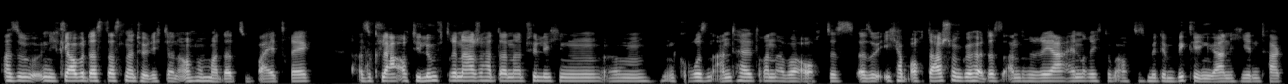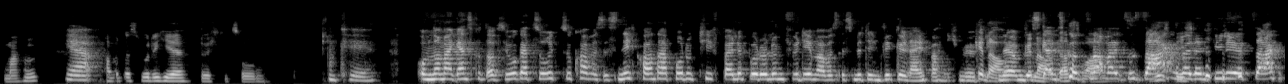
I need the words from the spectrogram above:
Also und ich glaube, dass das natürlich dann auch nochmal dazu beiträgt. Also klar, auch die Lymphdrainage hat da natürlich einen, ähm, einen großen Anteil dran, aber auch das, also ich habe auch da schon gehört, dass andere Reha-Einrichtungen auch das mit dem Wickeln gar nicht jeden Tag machen. Ja. Aber das wurde hier durchgezogen. Okay. Um nochmal ganz kurz aufs Yoga zurückzukommen, es ist nicht kontraproduktiv bei Lip- oder Lymphödem, aber es ist mit den Wickeln einfach nicht möglich. Genau, ne? Um genau, das ganz das kurz nochmal zu sagen, richtig. weil dann viele jetzt sagen,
